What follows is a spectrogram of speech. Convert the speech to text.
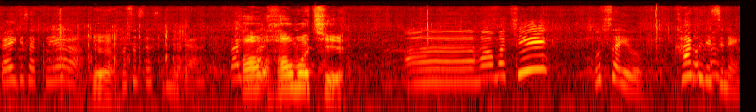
딸기 샀고요. 예. 버섯 샀습니다. How how much? 아, how much? 없어요. 카드 됐네.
